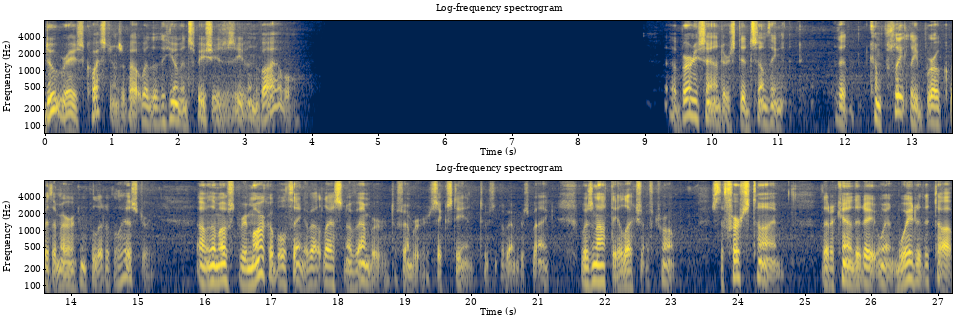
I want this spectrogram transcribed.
do raise questions about whether the human species is even viable. Uh, Bernie Sanders did something that completely broke with American political history. Um, the most remarkable thing about last November, November 16, two Novembers back, was not the election of Trump. It's the first time that a candidate went way to the top.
